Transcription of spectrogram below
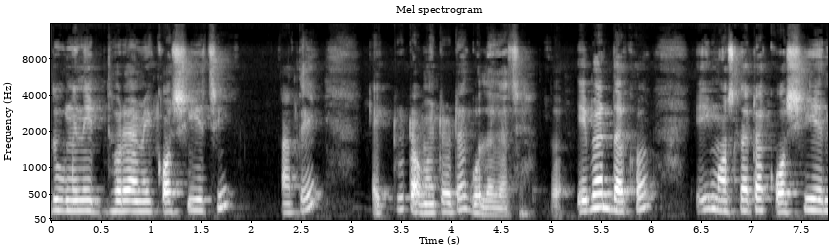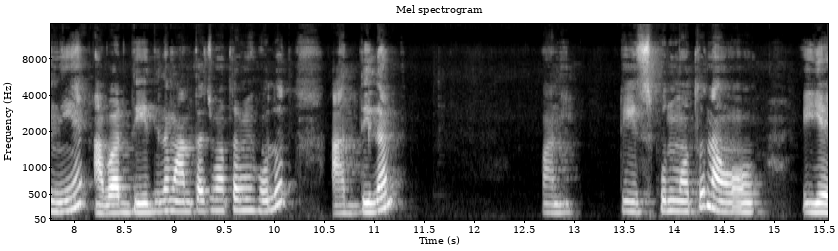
দু মিনিট ধরে আমি কষিয়েছি, তাতে একটু টমেটোটা গলে গেছে। তো এবার দেখো, এই মশলাটা কষিয়ে নিয়ে আবার দিয়ে দিলাম আন্দাজ মতো আমি হলুদ, আর দিলাম ওয়ান স্পুন মতো না, ও ইয়ে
